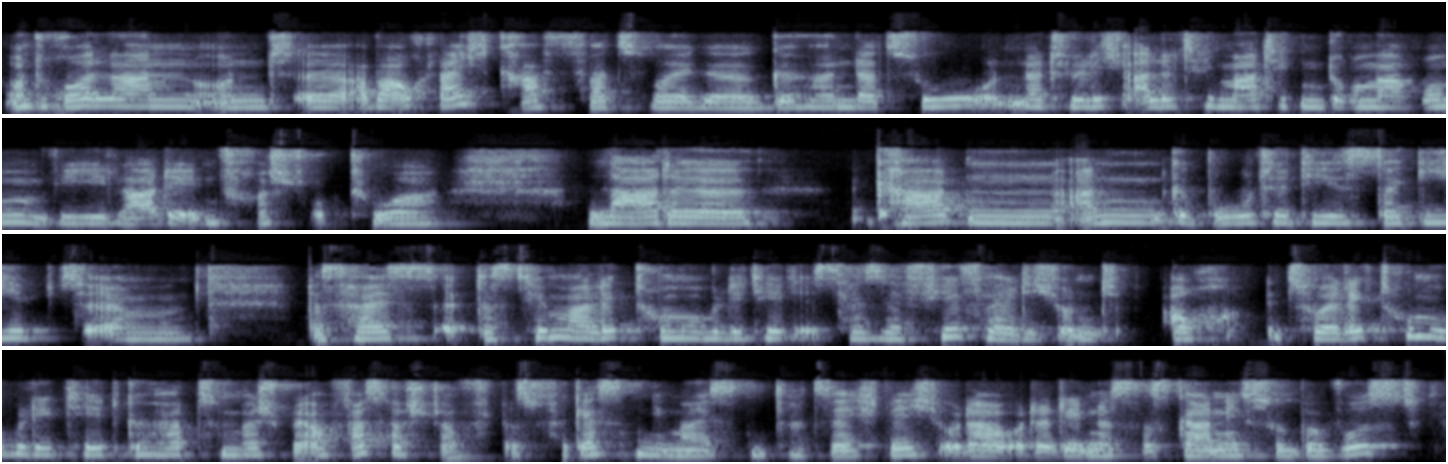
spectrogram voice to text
und Rollern und äh, aber auch Leichtkraftfahrzeuge gehören dazu und natürlich alle Thematiken drumherum wie Ladeinfrastruktur, Lade Kartenangebote, die es da gibt. Ähm, das heißt, das Thema Elektromobilität ist ja sehr vielfältig und auch zur Elektromobilität gehört zum Beispiel auch Wasserstoff. Das vergessen die meisten tatsächlich oder, oder denen ist das gar nicht so bewusst.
